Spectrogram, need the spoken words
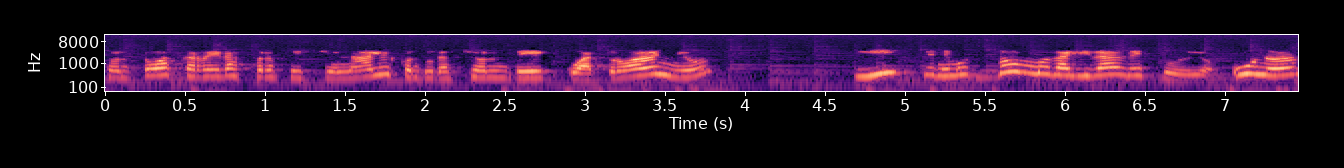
son todas carreras profesionales con duración de cuatro años y tenemos dos modalidades de estudio. Una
